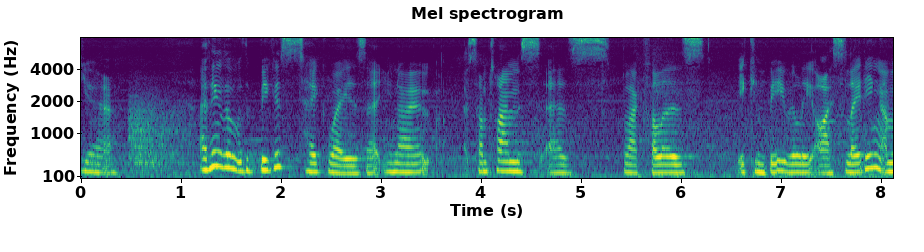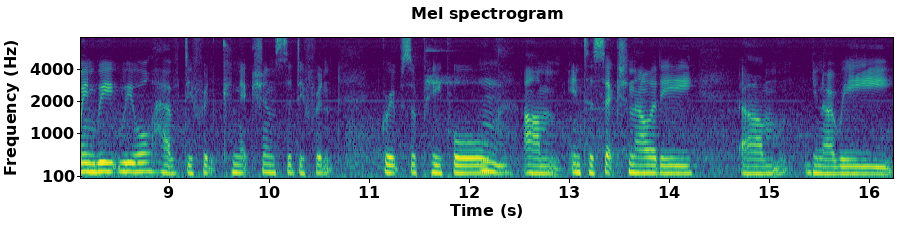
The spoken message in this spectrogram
Yeah. I think the, the biggest takeaway is that you know sometimes as black fellas it can be really isolating. I mean, we, we all have different connections to different groups of people, mm. um, intersectionality. Um, you know, we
